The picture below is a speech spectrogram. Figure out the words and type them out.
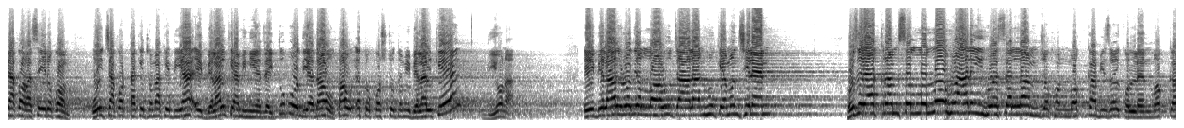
চাকর আছে এরকম, ওই চাকরটাকে তোমাকে দিয়া এই বেলালকে আমি নিয়ে যাই, তবুও দিয়ে দাও, তাও এত কষ্ট তুমি বেলালকে দিও না। এই বেলাল রাদিয়াল্লাহু তাআলা কেমন ছিলেন? হুজুর আকরাম সাল্লাল্লাহু আলাইহি ওয়াসাল্লাম যখন মক্কা বিজয় করলেন, মক্কা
